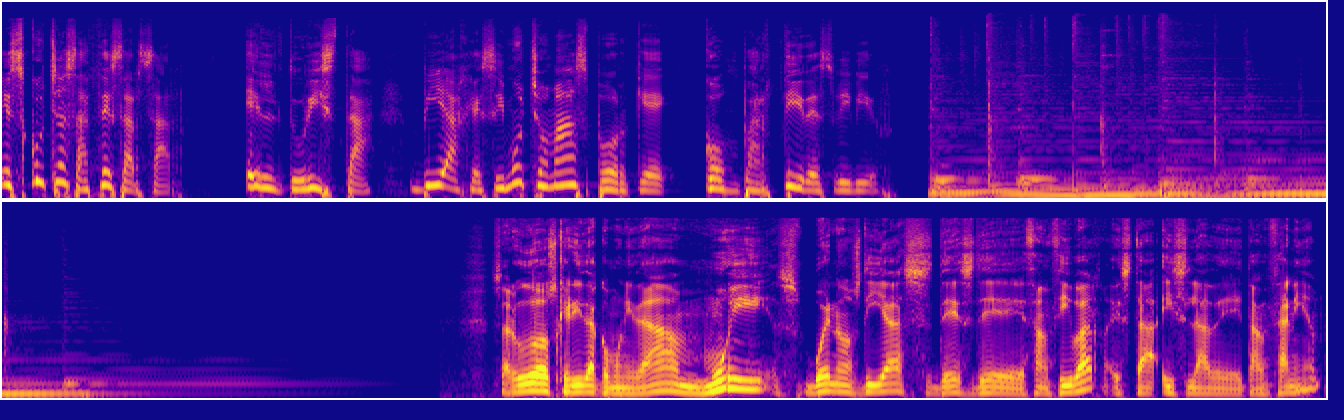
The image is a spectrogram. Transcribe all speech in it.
Escuchas a César Sar, el turista, viajes y mucho más porque compartir es vivir. Saludos querida comunidad, muy buenos días desde Zanzíbar, esta isla de Tanzania.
